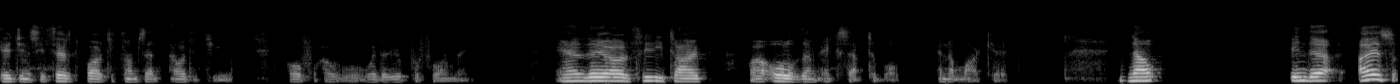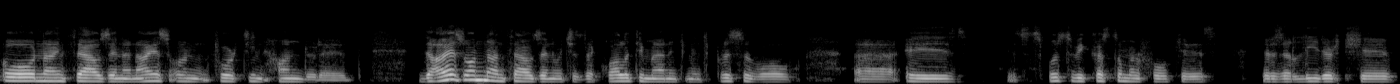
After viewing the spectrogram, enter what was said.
agency, third party comes and audit you of whether you're performing. And there are three type, uh, all of them acceptable in the market. Now, in the ISO 9000 and ISO 1400, the ISO 9000, which is the quality management principle, uh, is it's supposed to be customer focused. There is a leadership,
